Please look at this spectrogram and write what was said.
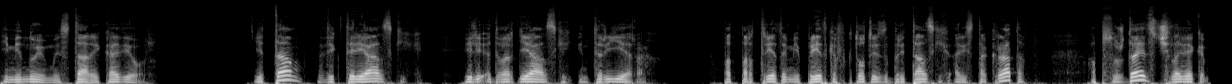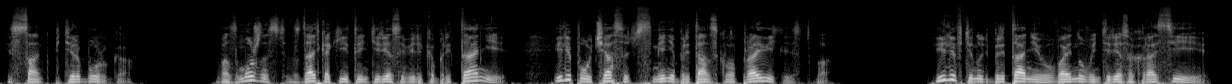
именуемый Старый Ковер. И там, в викторианских или эдвардианских интерьерах, под портретами предков кто-то из британских аристократов – обсуждает с человеком из Санкт-Петербурга возможность сдать какие-то интересы Великобритании или поучаствовать в смене британского правительства. Или втянуть Британию в войну в интересах России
